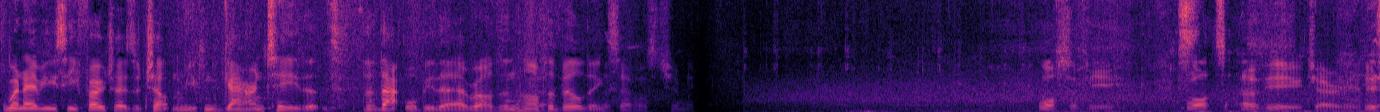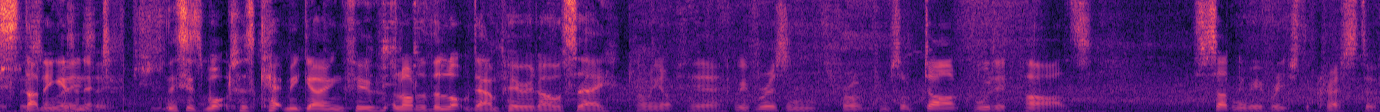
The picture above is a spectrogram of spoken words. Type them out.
whenever you see photos of Cheltenham, you can guarantee that that, that will be there rather than half the The buildings. Chimney. What a view! What a view, Jeremy! It's just stunning, isn't it? This is what has kept me going through a lot of the lockdown period, I will say. Coming up here, we've risen from, from sort of dark wooded paths. Suddenly, we've reached the crest of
